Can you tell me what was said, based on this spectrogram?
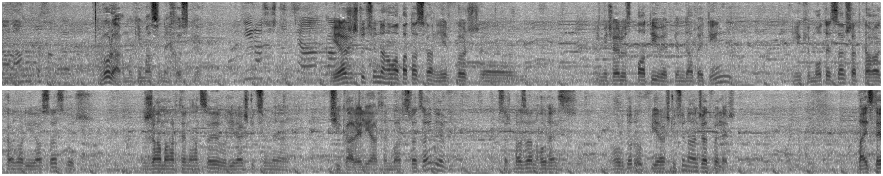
կան, աղմուկը խանգարում։ Որ աղմուկի մասին է խոսքը։ Երաժշտությունը համապատասխան, երբ որ Իմիջայլոս պատիվ էր գնդապետին, ինքը մտեցավ շատ քաղաքավարի ասաց, որ ժամը արդեն անց է, որ երաժշտությունը չի կարելի արդեն բարձրացային եւ սրբազան հոր հենց հորդորով երաշտությունը անջատվել էր բայց թե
